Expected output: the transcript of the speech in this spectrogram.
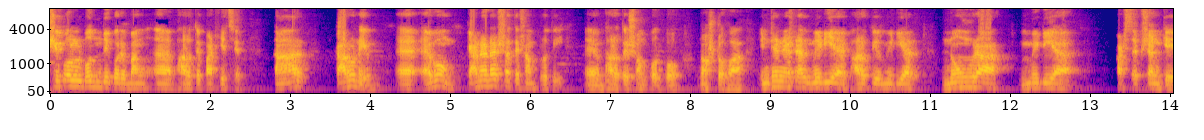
শিকলবন্দি করে ভারতে পাঠিয়েছেন, তার কারণে এবং কানাডার সাথে সম্প্রতি ভারতের সম্পর্ক নষ্ট হওয়া। ইন্টারন্যাশনাল মিডিয়ায় ভারতীয় মিডিয়ার নোংরা মিডিয়া পারসেপশনকে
